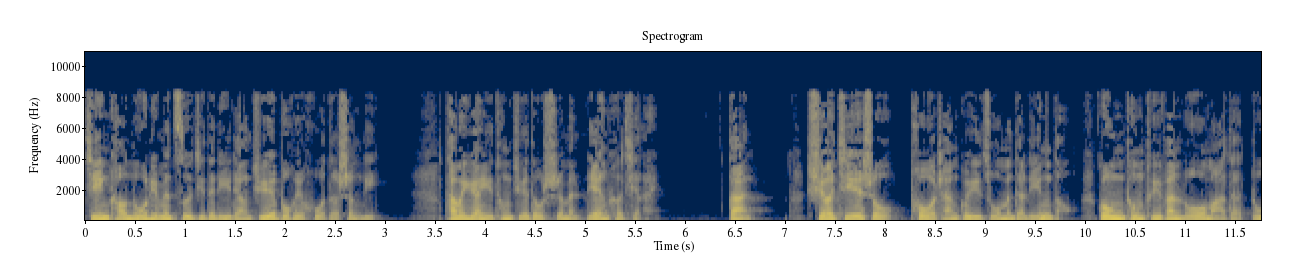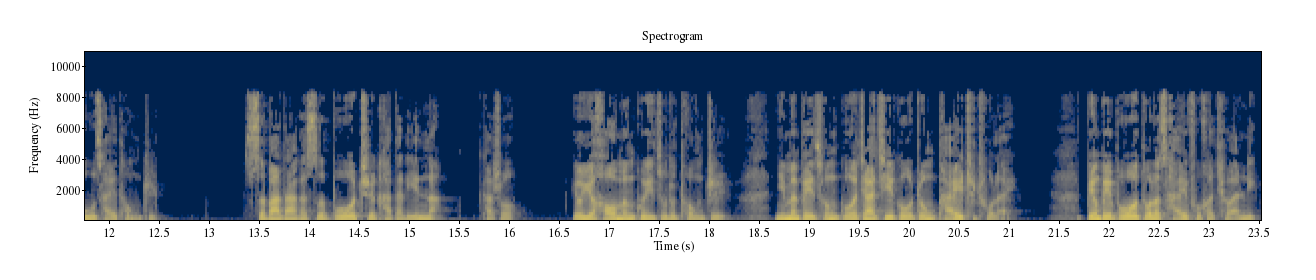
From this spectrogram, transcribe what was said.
仅靠奴隶们自己的力量绝不会获得胜利，他们愿意同决斗士们联合起来，但……”需要接受破产贵族们的领导，共同推翻罗马的独裁统治。斯巴达克斯驳斥卡特琳娜，他说：“由于豪门贵族的统治，你们被从国家机构中排斥出来，并被剥夺了财富和权利。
